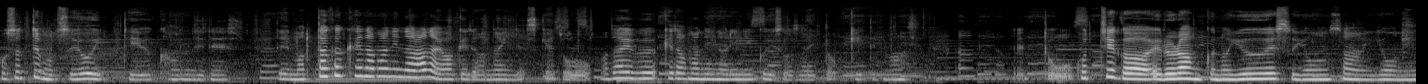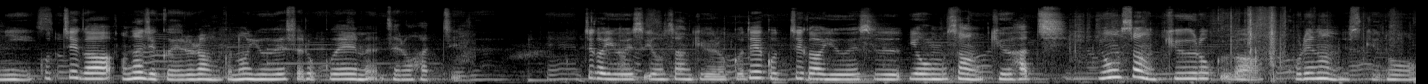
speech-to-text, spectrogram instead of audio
こすっても強いっていう感じですで全く毛玉にならないわけではないんですけど、まあ、だいぶ毛玉になりにくい素材と聞いてます。えっとこっちが L ランクの US4342 こっちが同じく L ランクの US6M08 こっちが US4396 でこっちが US43984396 がこれなんですけど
